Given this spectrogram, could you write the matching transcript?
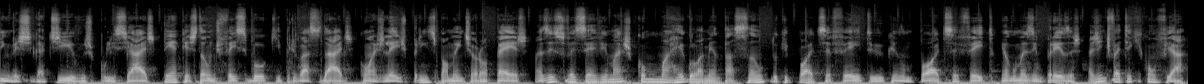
investigativos, policiais. Tem a questão de Facebook e privacidade com as leis, principalmente europeias, mas isso vai servir mais como uma regulamentação do que pode ser feito e o que não pode ser feito. Em algumas empresas, a gente vai ter que confiar.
